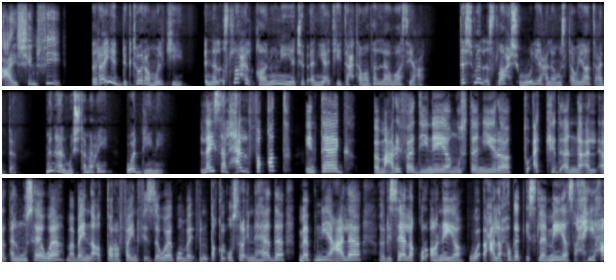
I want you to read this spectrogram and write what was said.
عايشين فيه. رأي الدكتورة ملكي إن الإصلاح القانوني يجب أن يأتي تحت مظلة واسعة. تشمل إصلاح شمولي على مستويات عدة منها المجتمعي والديني. ليس الحل فقط إنتاج معرفة دينية مستنيرة تؤكد أن ال- ال- المساواة ما بين الطرفين في الزواج وفي نطاق الأسرة أن هذا مبني على رسالة قرآنية وعلى حجج إسلامية صحيحة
